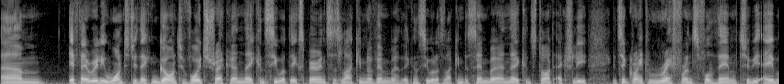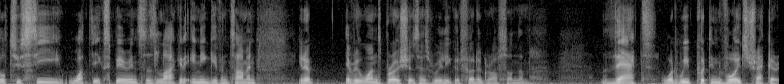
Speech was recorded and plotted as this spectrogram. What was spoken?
um, if they really wanted to, they can go onto Voyage Tracker and they can see what the experience is like in November. They can see what it's like in December, and they can start actually. It's a great reference for them to be able to see what the experience is like at any given time. And you know, everyone's brochures has really good photographs on them. That what we put in Voyage Tracker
